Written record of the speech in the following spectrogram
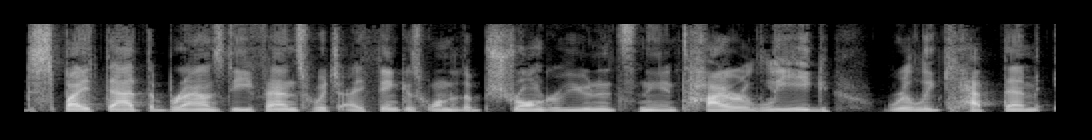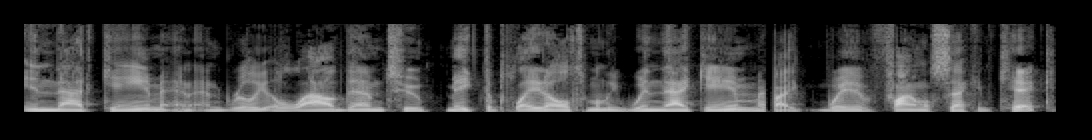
Despite that, the Browns defense, which I think is one of the stronger units in the entire league, really kept them in that game and, and really allowed them to make the play to ultimately win that game by way of final second kick.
